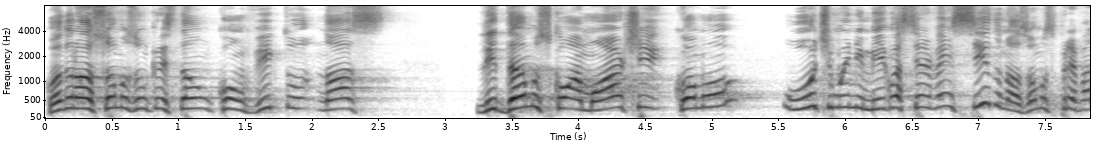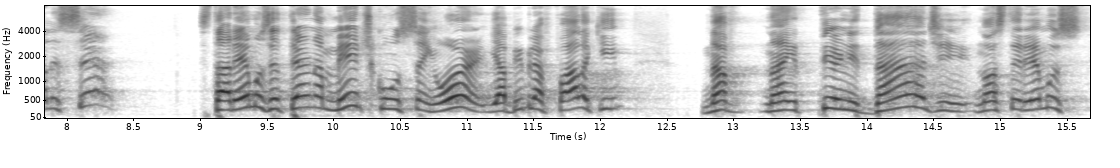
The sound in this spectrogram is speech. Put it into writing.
Quando nós somos um cristão convicto, nós lidamos com a morte como o último inimigo a ser vencido, nós vamos prevalecer. Estaremos eternamente com o Senhor, e a Bíblia fala que na, na eternidade nós teremos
